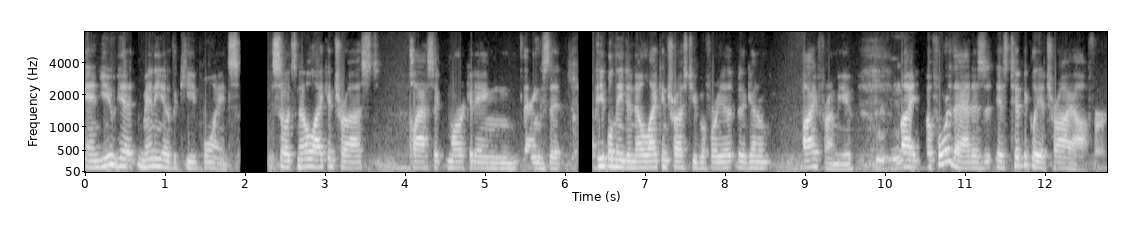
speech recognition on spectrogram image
And you hit many of the key points. So it's know, like, and trust, classic marketing things that people need to know, like, and trust you before you, they're going to buy from you. Mm-hmm. But before that is, is typically a try offer.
